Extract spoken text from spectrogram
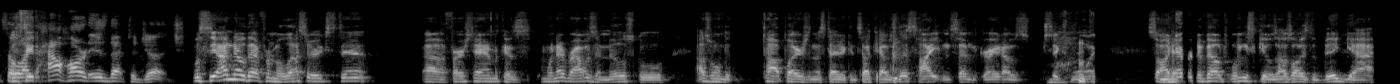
So, Well, see- like, how hard is that to judge? Well, see, I know that from a lesser extent uh, firsthand because whenever I was in middle school, I was one of the top players in the state of Kentucky. I was this height in seventh grade. I was six one, so I never developed wing skills. I was always the big guy,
